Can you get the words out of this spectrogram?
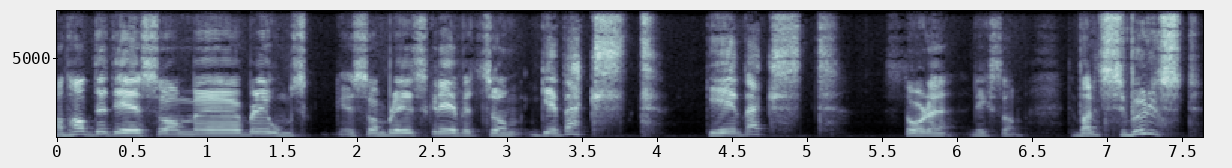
Han hadde det som eh, ble, som ble skrevet som gevekst, gevekst, står det liksom. Det var en svulst,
